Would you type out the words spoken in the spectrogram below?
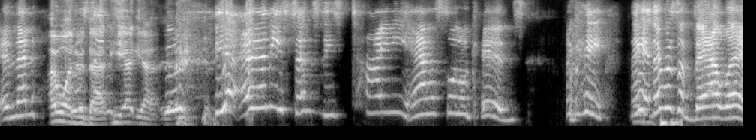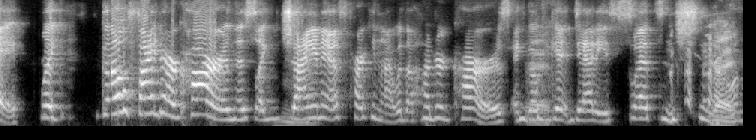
And then I wondered that sends- he had yeah. who- yeah, and then he sends these tiny ass little kids. Like, hey, they, there was a valet. Like, go find our car in this like giant ass parking lot with a hundred cars and go. Right. get daddy's sweats and shit. Right.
